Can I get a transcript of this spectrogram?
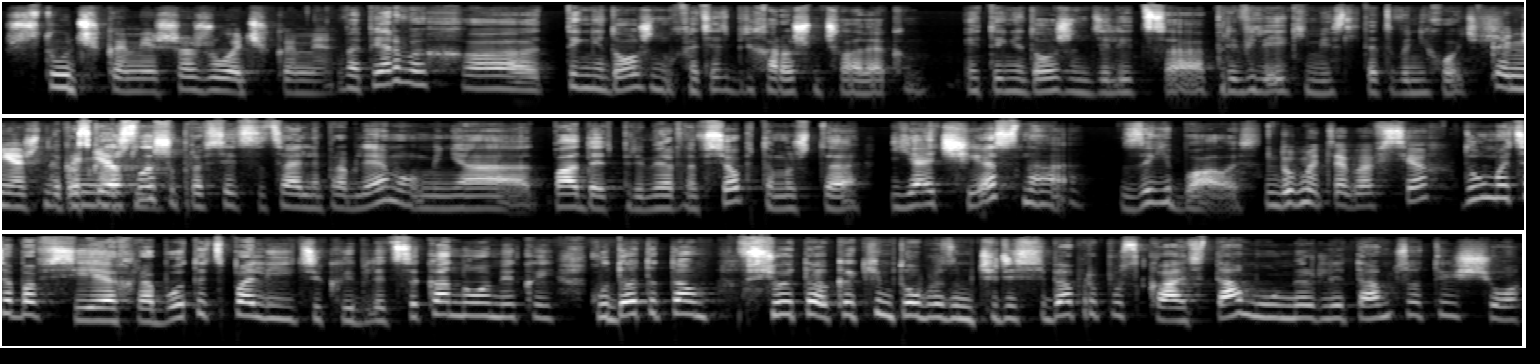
штучками, шажочками. Во-первых, э, ты не должен хотеть быть хорошим человеком, и ты не должен делиться привилегиями, если ты этого не хочешь. Конечно, я конечно. я слышу про все эти социальные проблемы, у меня падает примерно все, потому что я честно заебалась. Думать обо всех? Думать обо всех, работать с политикой, блядь, с экономикой, куда-то там все это каким-то образом через себя пропускать, там умерли, там что-то еще.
